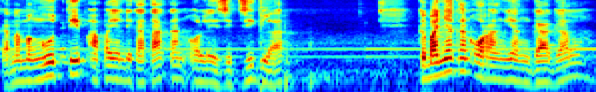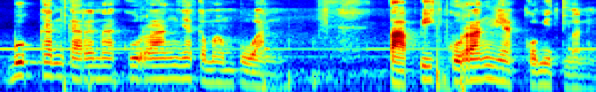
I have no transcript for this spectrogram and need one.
Karena mengutip apa yang dikatakan oleh Zig Ziglar, kebanyakan orang yang gagal bukan karena kurangnya kemampuan, tapi kurangnya komitmen.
